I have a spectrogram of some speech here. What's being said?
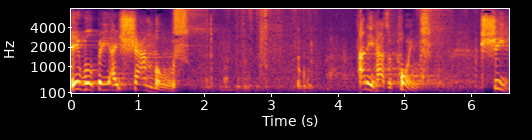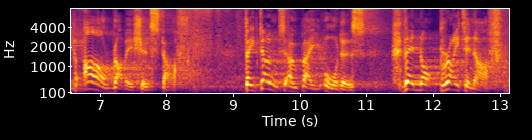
It will be a shambles. And he has a point. Sheep are rubbish at stuff. They don't obey orders. They're not bright enough.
